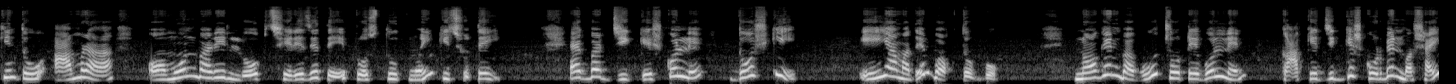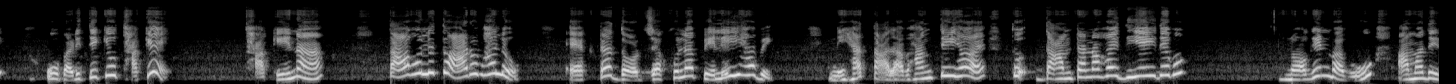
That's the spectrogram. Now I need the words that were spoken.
কিন্তু আমরা অমন বাড়ির লোভ ছেড়ে যেতে প্রস্তুত নই কিছুতেই। একবার জিজ্ঞেস করলে দোষ কি? এই আমাদের বক্তব্য। নগেনবাবু চোটে বললেন, কাকে জিজ্ঞেস করবেন মশাই? ও বাড়িতে কেউ থাকে? থাকে না। তাহলে তো আরও ভালো। একটা দরজা খোলা পেলেই হবে। নেহাত তালা ভাঙতেই হয়, তো দামটা না হয় দিয়েই দেব। নগেনবাবু আমাদের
